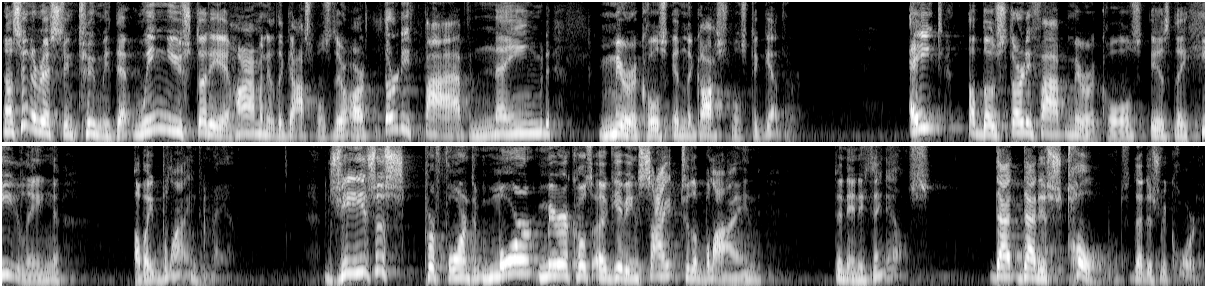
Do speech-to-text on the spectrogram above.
Now, it's interesting to me that when you study a harmony of the Gospels, there are 35 named miracles in the Gospels together. Eight of those 35 miracles is the healing of a blind man. Jesus performed more miracles of giving sight to the blind than anything else. That, that is told, that is recorded.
